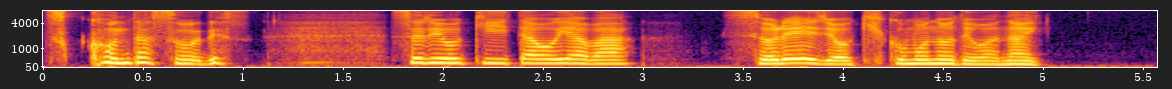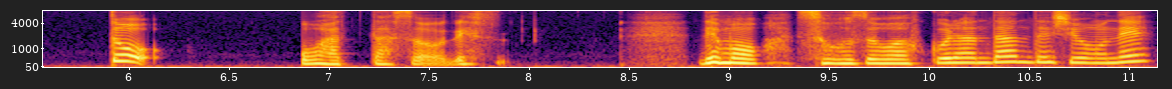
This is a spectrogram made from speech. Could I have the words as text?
突っ込んだそうです。それを聞いた親は、それ以上聞くものではないと終わったそうです。でも想像は膨らんだんでしょうね。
